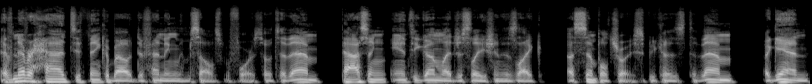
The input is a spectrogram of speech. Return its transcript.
have never had to think about defending themselves before. So to them, passing anti gun legislation is like a simple choice because to them, again,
